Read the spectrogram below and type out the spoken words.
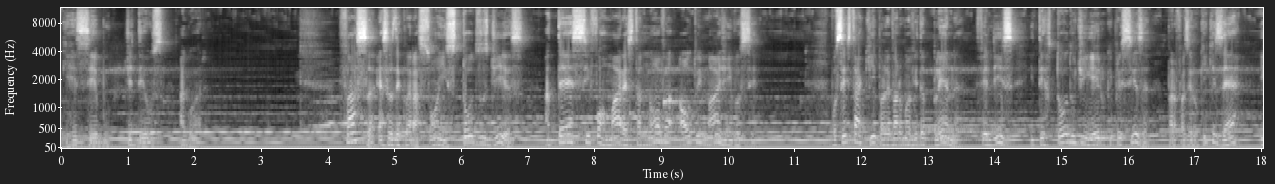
que recebo de Deus agora. Faça essas declarações todos os dias até se formar esta nova autoimagem em você. Você está aqui para levar uma vida plena, feliz e ter todo o dinheiro que precisa para fazer o que quiser e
